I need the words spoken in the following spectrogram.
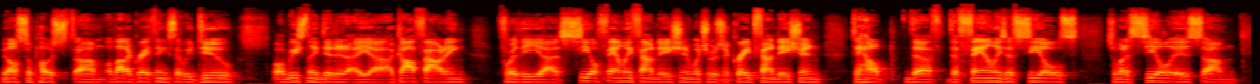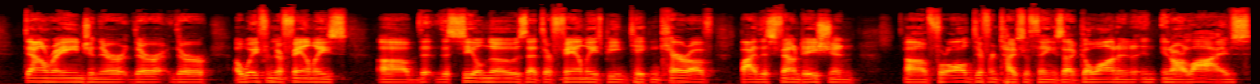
We also post um, a lot of great things that we do. Well, recently did a, a golf outing for the uh, SEAL Family Foundation, which was a great foundation to help the the families of SEALs. So when a SEAL is um, downrange and they're they're they're away from their families, uh, the, the SEAL knows that their family is being taken care of by this foundation uh, for all different types of things that go on in, in, in our lives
